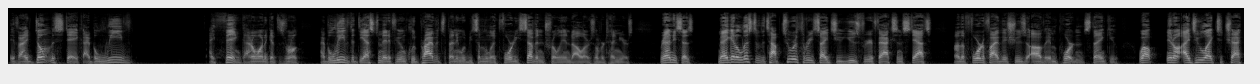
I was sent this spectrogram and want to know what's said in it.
if I don't mistake, I believe, I think, I don't want to get this wrong, I believe that the estimate, if you include private spending, would be something like $47 trillion over 10 years. Randy says, May I get a list of the top two or three sites you use for your facts and stats on the four to five issues of importance? Thank you. Well, you know, I do like to check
